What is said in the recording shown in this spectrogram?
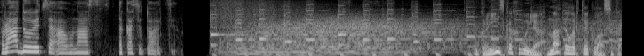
радуватися, а у нас така ситуація. Українська хвиля на ЛРТ Класика.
